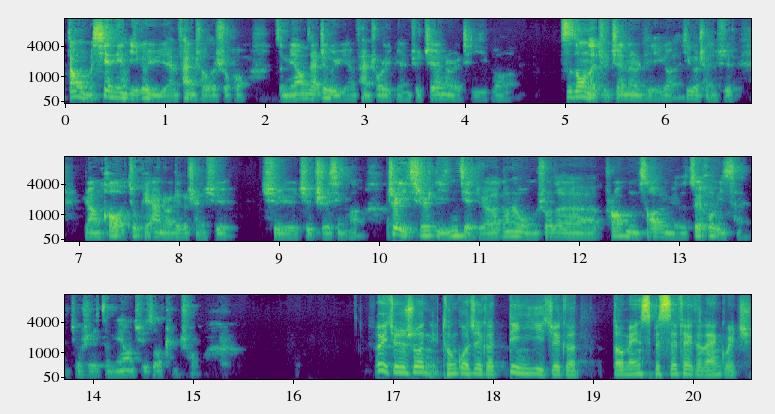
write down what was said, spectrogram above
当我们限定一个语言范畴的时候，怎么样在这个语言范畴里边去 generate 一个自动的去 generate 一个一个程序，然后就可以按照这个程序去去执行了。这里其实已经解决了刚才我们说的 problem solving 的最后一层，就是怎么样去做 control。所以就是说，你通过这个定义这个 domain specific language。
